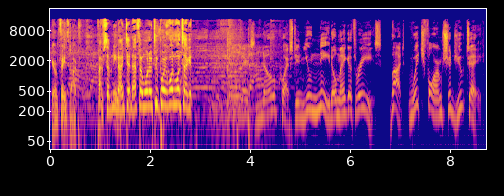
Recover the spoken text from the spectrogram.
here on Faith Talk, 57910 FM 102.1. One second. No question you need omega 3s. But which form should you take?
